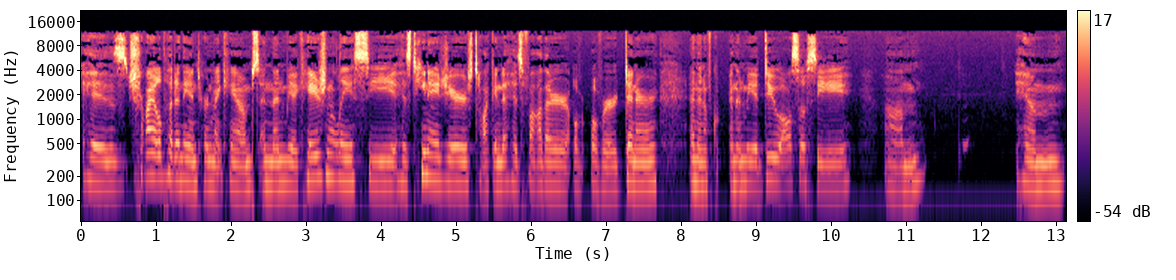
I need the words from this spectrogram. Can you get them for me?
his childhood in the internment camps, and then we occasionally see his teenage years talking to his father over, over dinner, and then of, and then we do also see um, him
